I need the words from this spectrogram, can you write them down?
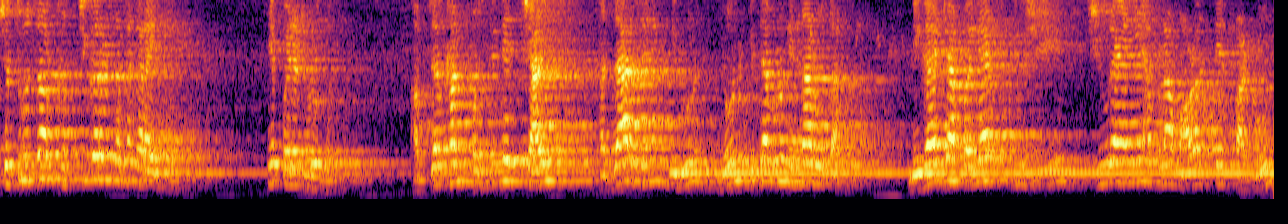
शत्रूचं खच्चीकरण कसं करायचं? हे पहिलं ठरवत होतं अफजल खान पस्तीस ते चाळीस हजार सैनिक निघून घेऊन बिजापूर निघणार होता. निघायच्या पहिल्याच दिवशी शिवरायांनी आपला मावळा तेल पाठवून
